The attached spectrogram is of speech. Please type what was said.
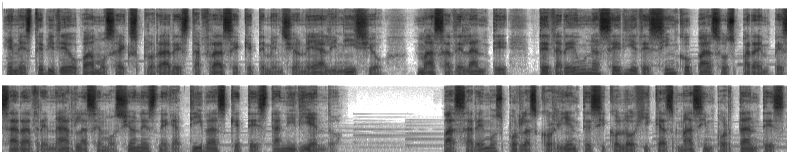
en este video vamos a explorar esta frase que te mencioné al inicio, más adelante te daré una serie de cinco pasos para empezar a drenar las emociones negativas que te están hiriendo. Pasaremos por las corrientes psicológicas más importantes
